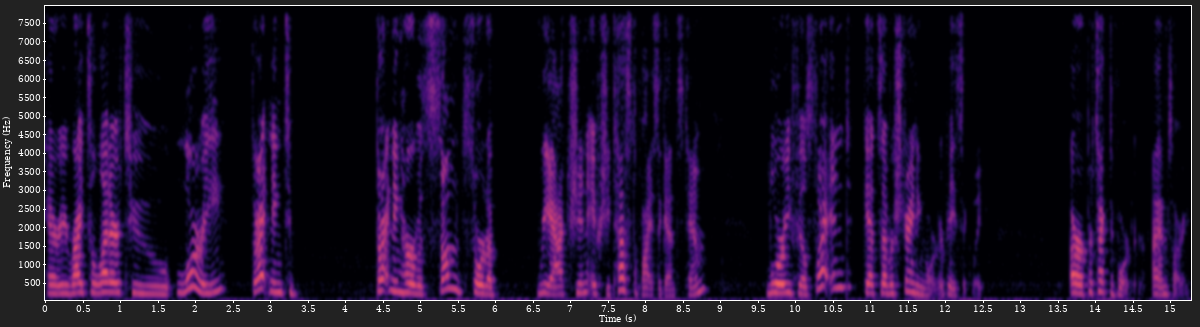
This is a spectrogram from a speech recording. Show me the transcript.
Harry writes a letter to Lori threatening to threatening her with some sort of reaction if she testifies against him. Lori feels threatened, gets a restraining order, basically. Or a protective order. I'm sorry.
